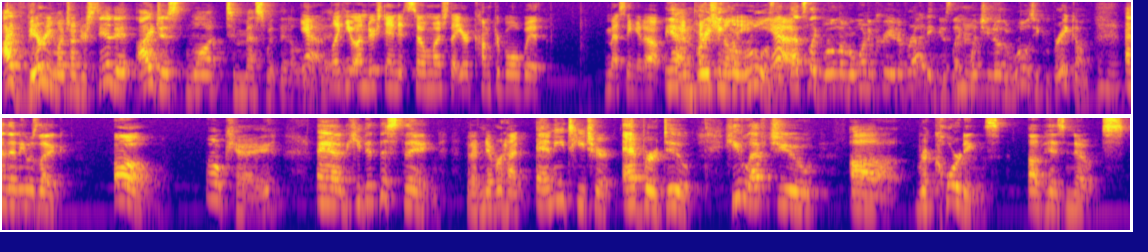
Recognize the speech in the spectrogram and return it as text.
I very much understand it. I just want to mess with it a little Yeah. bit." Like you understand it so much that you're comfortable with messing it up. Yeah, and breaking the rules. Yeah. Mm-hmm. Like that's like rule number one in creative writing is like once you know the rules, you can break them. And then he was like, "Oh, okay," and he did this thing that I've never had any teacher ever do. He left you uh, recordings of his notes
